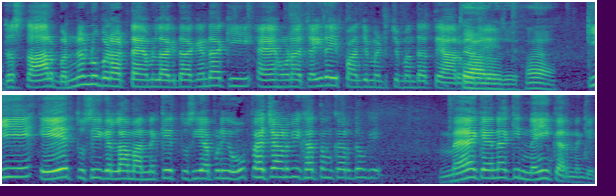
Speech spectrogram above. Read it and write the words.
ਦਸਤਾਰ ਬੰਨਣ ਨੂੰ ਬੜਾ ਟਾਈਮ ਲੱਗਦਾ ਕਹਿੰਦਾ ਕਿ ਐ ਹੋਣਾ ਚਾਹੀਦਾ ਹੀ 5 ਮਿੰਟ ਚ ਬੰਦਾ ਤਿਆਰ ਹੋ ਜੇ। ਕੀ ਇਹ ਤੁਸੀਂ ਗੱਲਾਂ ਮੰਨ ਕੇ ਤੁਸੀਂ ਆਪਣੀ ਉਹ ਪਹਿਚਾਣ ਵੀ ਖਤਮ ਕਰ ਦੋਗੇ? ਮੈਂ ਕਹਿੰਦਾ ਕਿ ਨਹੀਂ ਕਰਨਗੇ।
